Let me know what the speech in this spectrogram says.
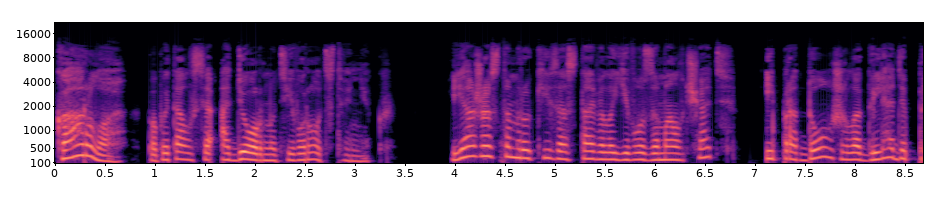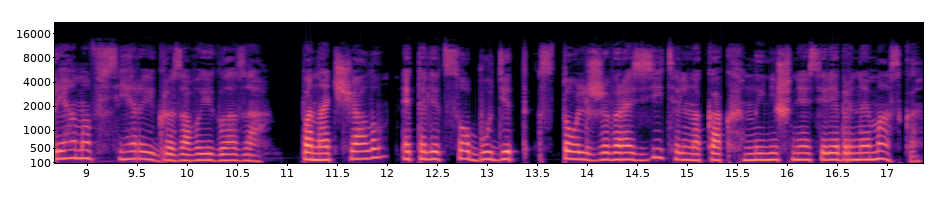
«Карло!» — попытался одернуть его родственник. Я жестом руки заставила его замолчать и продолжила, глядя прямо в серые грозовые глаза. Поначалу это лицо будет столь же выразительно, как нынешняя серебряная маска.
